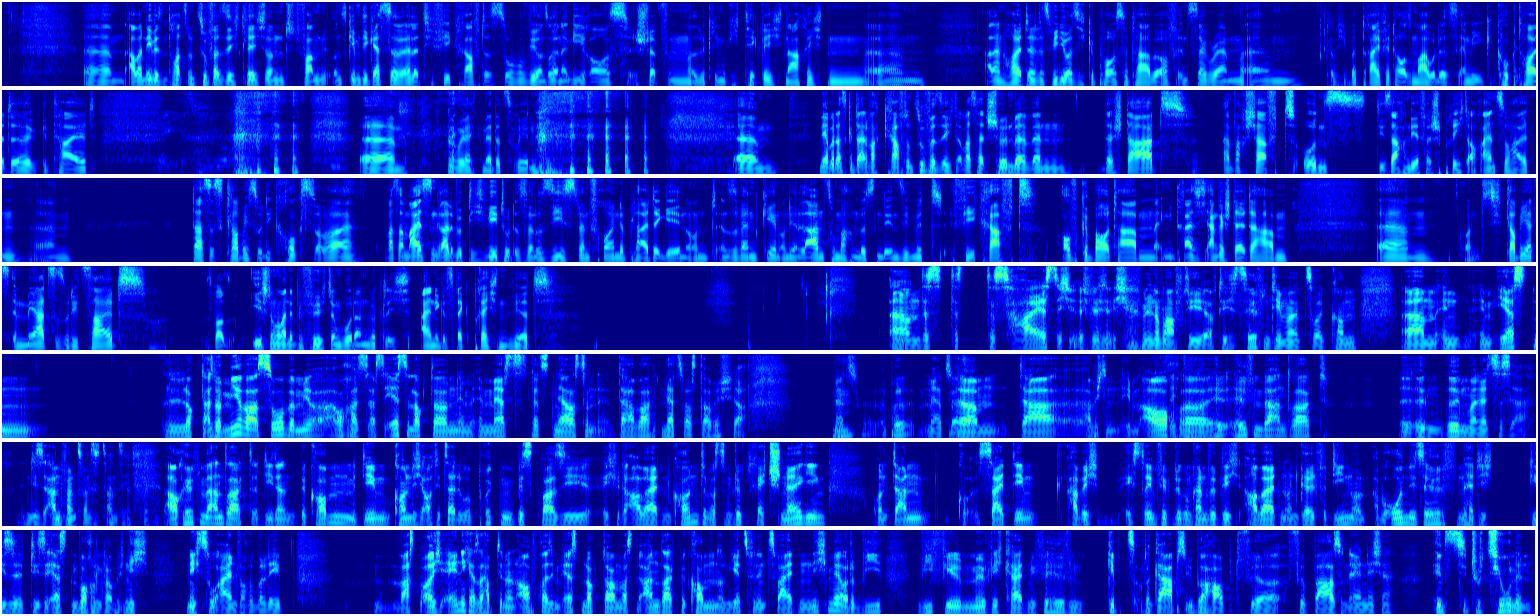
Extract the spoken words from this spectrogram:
Ähm, aber nee, wir sind trotzdem zuversichtlich und vor allem uns geben die Gäste relativ viel Kraft. Das ist so, wo wir unsere Energie rausschöpfen. Also wir kriegen wirklich täglich Nachrichten. Ähm, allein heute das Video, was ich gepostet habe auf Instagram, ähm, glaube ich über 3.000, 4.000 Mal wurde es irgendwie geguckt heute, geteilt. Welches Video? ähm, können wir gleich mehr dazu reden. ähm, nee, aber das gibt einfach Kraft und Zuversicht. Aber was halt schön wäre, wenn der Staat einfach schafft, uns die Sachen, die er verspricht, auch einzuhalten. Ähm, das ist, glaube ich, so die Krux. Aber was am meisten gerade wirklich wehtut, ist, wenn du siehst, wenn Freunde pleite gehen und insolvent gehen und ihren Laden zumachen müssen, den sie mit viel Kraft aufgebaut haben, irgendwie 30 Angestellte haben. Ähm, und ich glaube, jetzt im März ist so die Zeit, es war eh schon mal meine Befürchtung, wo dann wirklich einiges wegbrechen wird. Ähm, das, das, das heißt, ich, ich will, ich will nochmal auf die auf dieses Hilfenthema zurückkommen. Ähm, in, Im ersten Lockdown, also bei mir war es so, bei mir auch als, als erste Lockdown im, im März letzten Jahres dann da war, März war es, glaube ich, ja. März, mhm. April, März. März ähm, da habe ich dann eben auch äh, Hilfen beantragt. Äh, irgend, irgendwann letztes Jahr, in diese Anfang 2020, auch Hilfen beantragt, die dann bekommen. Mit dem konnte ich auch die Zeit überbrücken, bis quasi ich wieder arbeiten konnte, was zum Glück recht schnell ging. Und dann seitdem habe ich extrem viel Glück und kann wirklich arbeiten und Geld verdienen. Und, aber ohne diese Hilfen hätte ich diese, diese ersten Wochen, glaube ich, nicht, nicht so einfach überlebt. War es bei euch ähnlich? Also habt ihr dann auch quasi im ersten Lockdown was beantragt bekommen und jetzt für den zweiten nicht mehr? Oder wie, wie viele Möglichkeiten, wie viele Hilfen gibt es oder gab es überhaupt für, für Bars und ähnliche Institutionen?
